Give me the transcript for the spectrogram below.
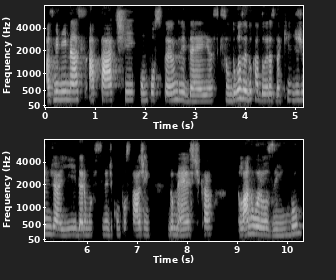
As meninas, a Tati compostando ideias, que são duas educadoras daqui de Jundiaí, deram uma oficina de compostagem doméstica lá no Orozimbo.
